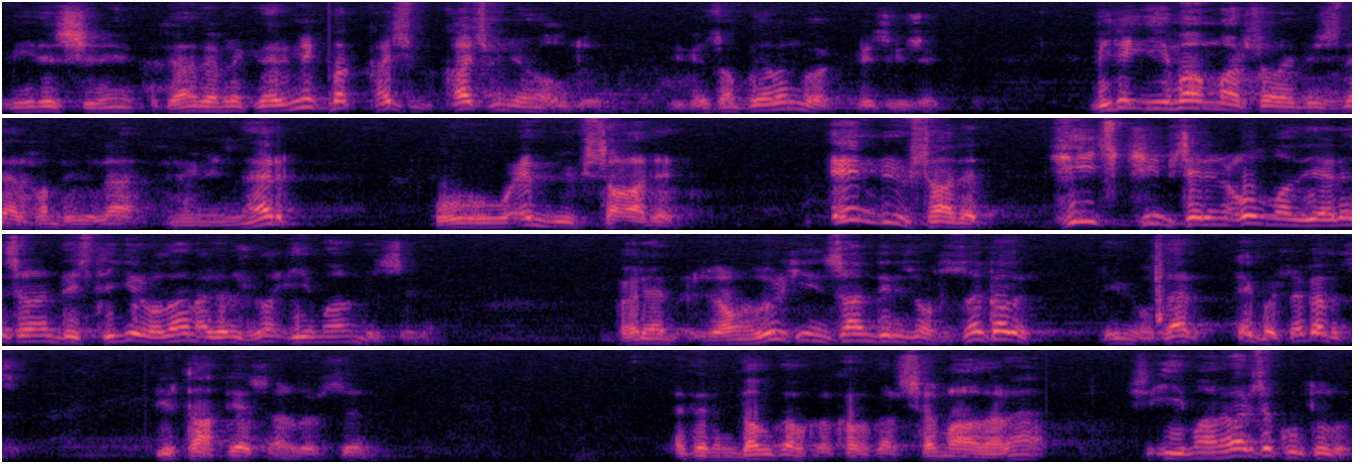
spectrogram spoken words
midesini, ya böbreklerini bak kaç kaç milyon oldu. Bir hesaplayalım mı ne çıkacak? Bir de iman var sonra bizde elhamdülillah müminler. O en büyük saadet. En büyük saadet. Hiç kimsenin olmadığı yerde sana destekir olan arkadaş olan imanındır senin. Öyle zaman olur ki insan deniz ortasında kalır. Deniz olsa tek başına kalırsın. Bir tahtaya sarılırsın. Efendim dal kalkar, kalkar semalara. İşte imanı varsa kurtulur.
